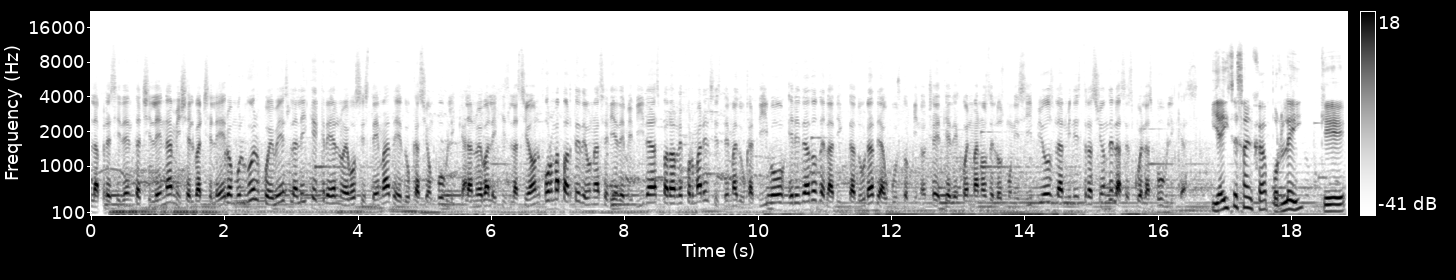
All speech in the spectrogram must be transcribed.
La presidenta chilena Michelle Bachelet promulgó el jueves la ley que crea el nuevo sistema de educación pública. La nueva legislación forma parte de una serie de medidas para reformar el sistema educativo heredado de la dictadura de Augusto Pinochet, que dejó en manos de los municipios la administración de las escuelas públicas. Y ahí se zanja, por ley, que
